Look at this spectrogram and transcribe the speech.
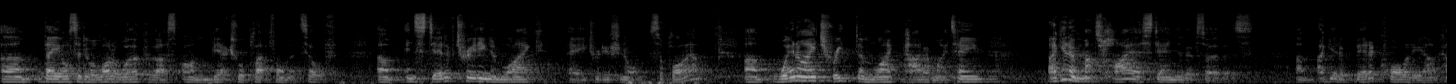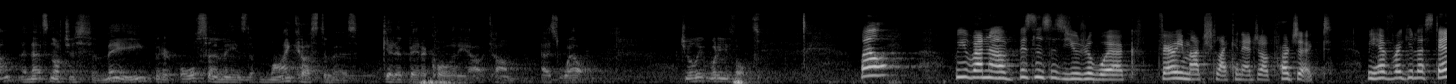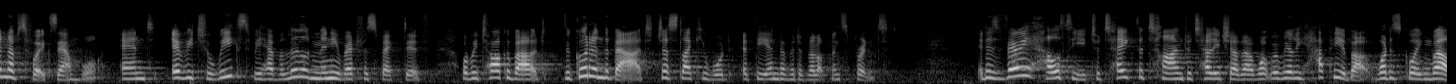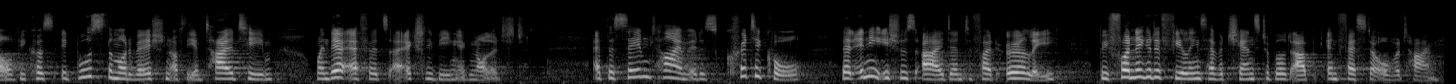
Um, they also do a lot of work with us on the actual platform itself. Um, instead of treating them like a traditional supplier, um, when I treat them like part of my team, I get a much higher standard of service. um, I get a better quality outcome. And that's not just for me, but it also means that my customers get a better quality outcome as well. Julie, what are your thoughts? Well, we run our business as usual work very much like an agile project. We have regular stand-ups, for example, and every two weeks we have a little mini retrospective where we talk about the good and the bad, just like you would at the end of a development sprint. It is very healthy to take the time to tell each other what we're really happy about, what is going well, because it boosts the motivation of the entire team when their efforts are actually being acknowledged. At the same time, it is critical that any issues are identified early before negative feelings have a chance to build up and fester over time.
